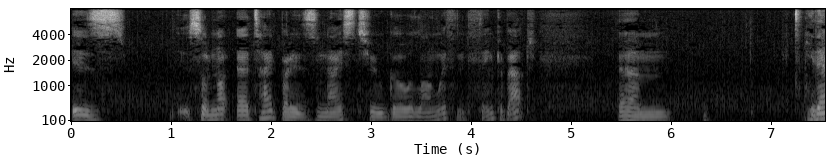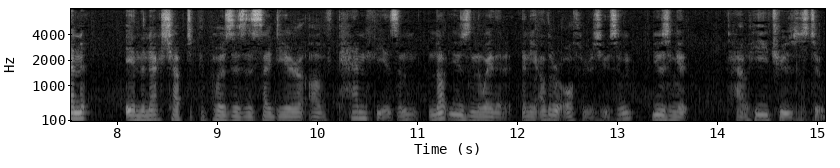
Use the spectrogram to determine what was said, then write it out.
is sort of not airtight, but it's nice to go along with and think about. Um, he then, in the next chapter, proposes this idea of pantheism, not using the way that any other author is using, using it how he chooses to.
